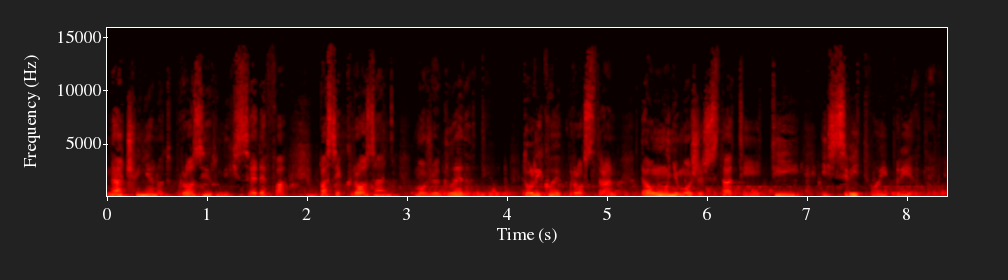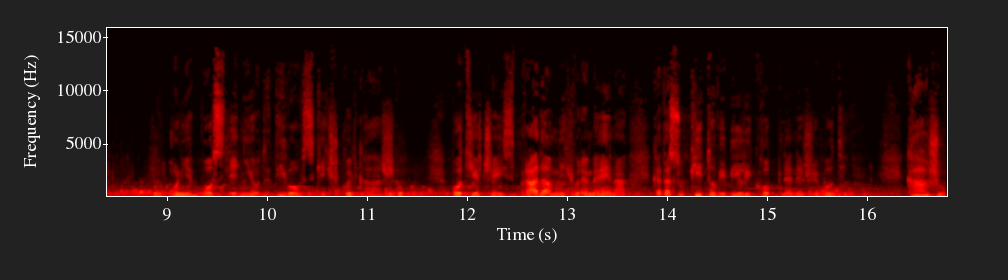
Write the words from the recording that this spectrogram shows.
načinjen od prozirnih sedefa, pa se krozanj može gledati. Toliko je prostran da u nji možeš stati i ti i svi tvoji prijatelji. On je posljednji od divovskih školjkaša. Potječe iz pradavnih vremena kada su kitovi bili kopnene životinje. Kažu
